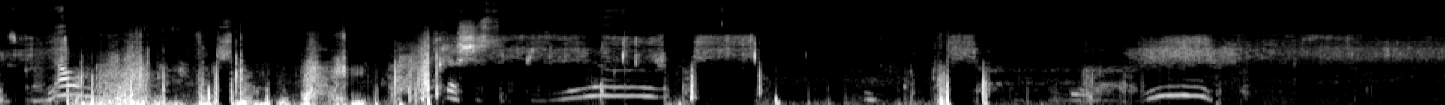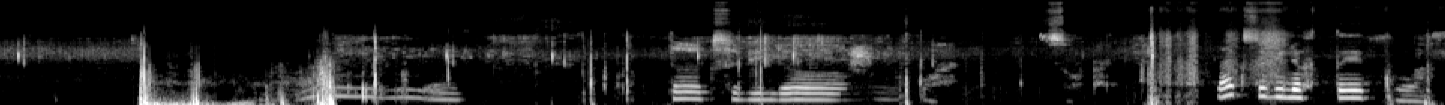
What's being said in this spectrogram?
не справляв. Я краще Так собі ляжу. О, супер. Так собі лягти клас.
